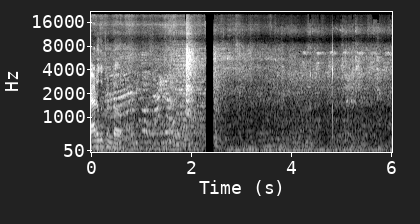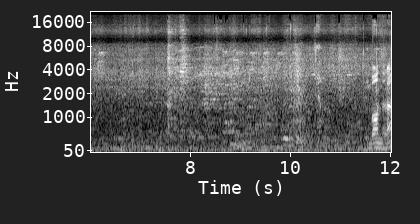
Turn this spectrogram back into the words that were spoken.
ఏడ కూర్చుంటావు? బాగుందరా?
